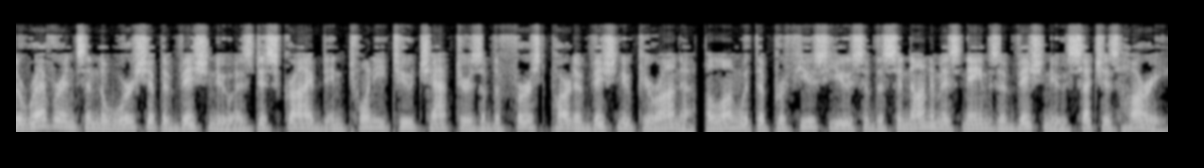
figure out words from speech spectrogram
The reverence and the worship of Vishnu is described in 22 chapters of the first part of Vishnu Purana, along with the profuse use of the synonymous names of Vishnu such as Hari,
